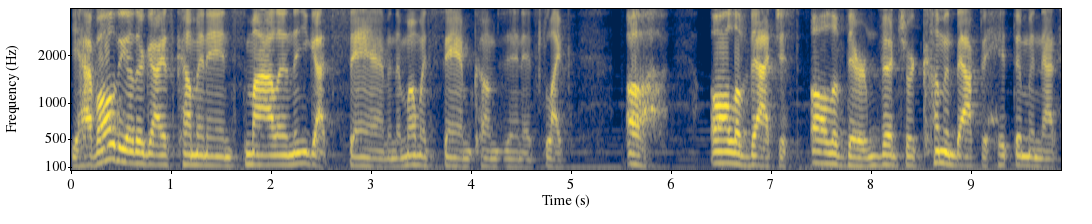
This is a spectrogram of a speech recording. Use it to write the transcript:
You have all the other guys coming in smiling, then you got Sam, and the moment Sam comes in, it's like, ugh, all of that, just all of their adventure coming back to hit them in that,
